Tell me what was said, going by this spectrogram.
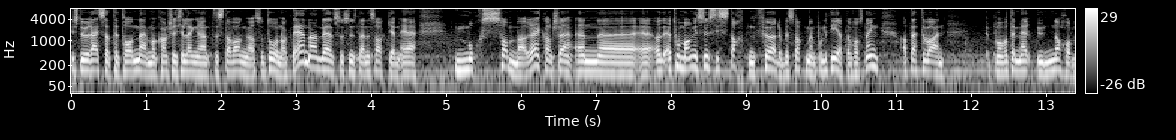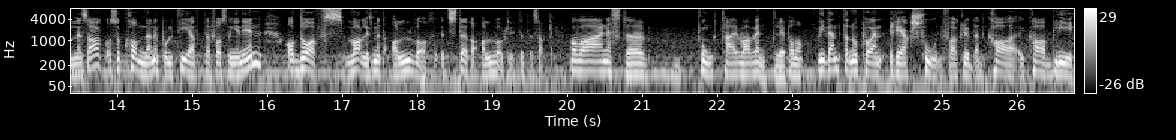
hvis du reiser til Trondheim og kanskje ikke lenger enn til Stavanger, så tror nok det er en dem som syns denne saken er morsommere, kanskje, enn uh, Jeg tror mange syns i starten, før det ble snakk om en politietterforskning, at dette var en på en måte mer underholdende sak, og så kom denne politietterforskningen inn, og da var det liksom et alvor, et større alvor knyttet til saken. Og hva er neste punkt her, hva venter vi på nå? Vi venter nå på en reaksjon fra klubben. Hva, hva blir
